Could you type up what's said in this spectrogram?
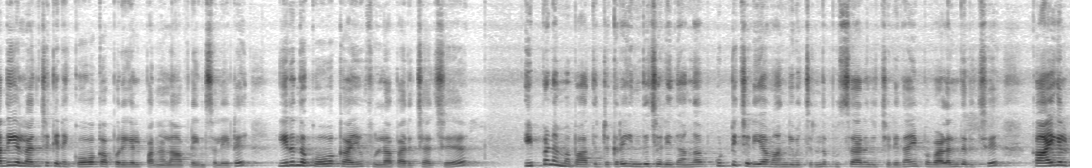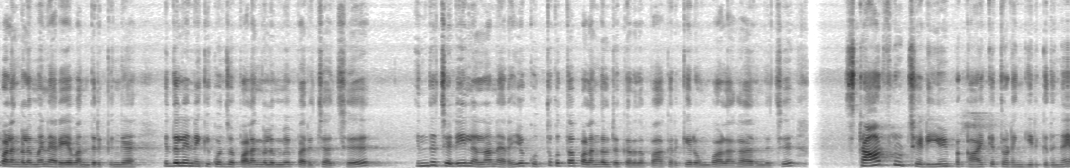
மதிய லஞ்சுக்கு இன்றைக்கி கோவக்காய் பொரியல் பண்ணலாம் அப்படின்னு சொல்லிட்டு இருந்த கோவக்காயும் ஃபுல்லாக பறிச்சாச்சு. இப்போ நம்ம பார்த்துட்டுருக்கிற இந்த செடி தாங்க குட்டி செடியாக வாங்கி வச்சுருந்து புதுசாக செடி தான் இப்போ வளர்ந்துருச்சு. காய்கள் பழங்களுமே நிறைய வந்திருக்குங்க. இதில் இன்றைக்கி கொஞ்சம் பழங்களுமே பறிச்சாச்சு. இந்த செடியிலலாம் நிறைய கொத்து கொத்தாக பழங்கள் இருக்கிறத பார்க்குறக்கே ரொம்ப அழகாக இருந்துச்சு. ஸ்டார் ஃப்ரூட் செடியும் இப்போ காய்க்க தொடங்கி இருக்குதுங்க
